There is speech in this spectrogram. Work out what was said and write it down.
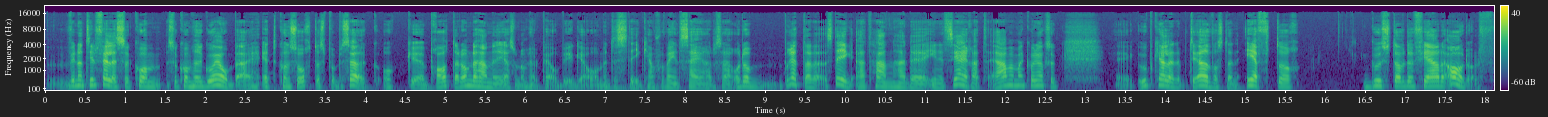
vid något tillfälle så kom, så kom Hugo Åberg, ett konsortus på besök och eh, pratade om det här nya som de höll på att bygga och om inte Stig kanske var intresserad. Och, så här. och då berättade Stig att han hade initierat, ja men man kunde också eh, uppkalla det till översten efter Gustav den fjärde Adolf.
